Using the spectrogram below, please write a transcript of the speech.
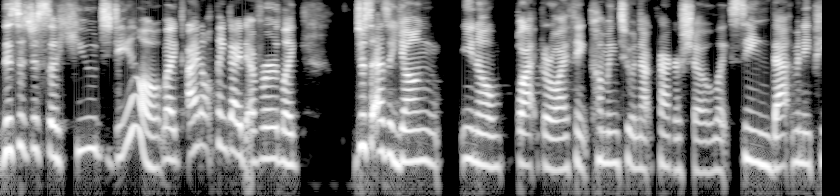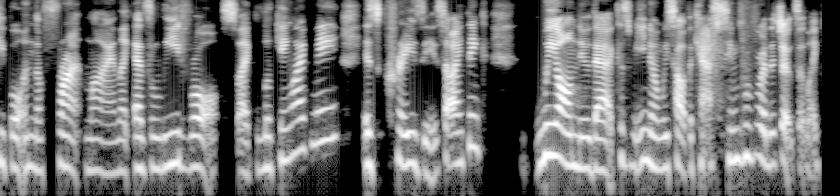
this is just a huge deal. Like, I don't think I'd ever, like, just as a young you know, black girl, I think coming to a Nutcracker show, like seeing that many people in the front line, like as lead roles, like looking like me is crazy. So I think we all knew that because, you know, we saw the casting before the show. So like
